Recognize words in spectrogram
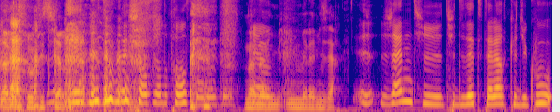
la version officielle. Le double champion de France. donc, euh, Non, non, il, me- il me met la misère. Euh, Jeanne, tu, tu disais tout à l'heure que du coup,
